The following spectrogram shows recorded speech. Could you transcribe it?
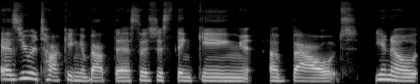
as you were talking about this, I was just thinking about, you know,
